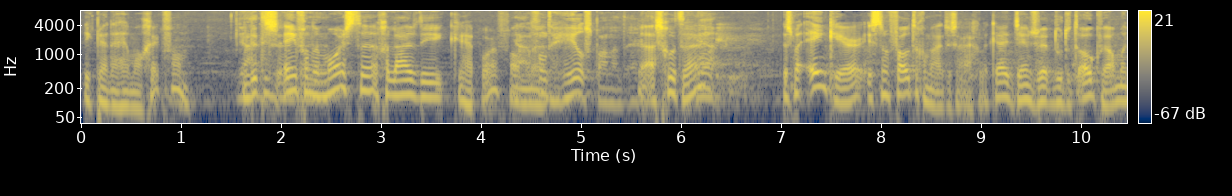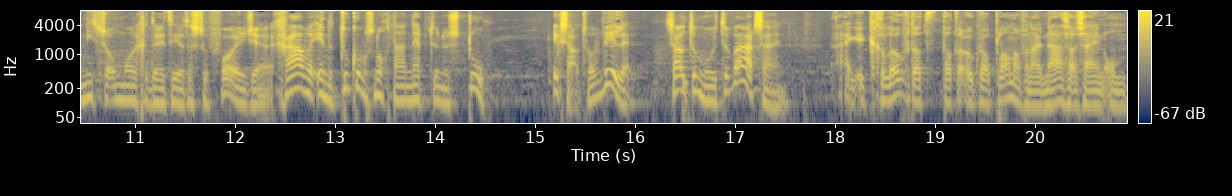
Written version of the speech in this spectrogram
ik ben er helemaal gek van. Ja, en dit is een van de eh, mooiste geluiden die ik heb hoor. Van, ja, ik eh, vond het heel spannend. echt. ja, is goed hè? Ja. Dus maar één keer is er een foto gemaakt dus eigenlijk. Hè? James Webb doet het ook wel, maar niet zo mooi gedetailleerd als de Voyager. Gaan we in de toekomst nog naar Neptunus toe? Ik zou het wel willen. Zou het de moeite waard zijn? Ik geloof dat, dat er ook wel plannen vanuit NASA zijn om,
